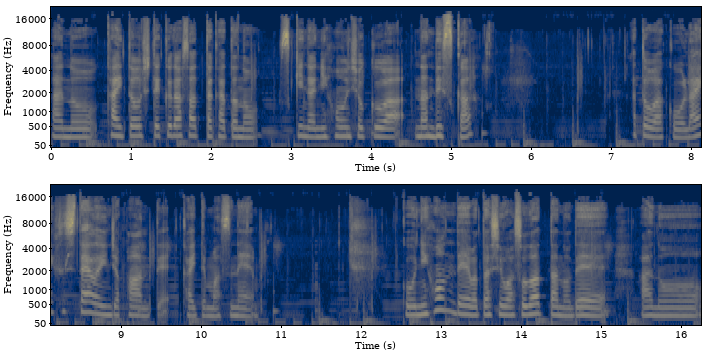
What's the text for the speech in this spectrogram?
あの回答してくださった方の好きな日本食は何ですか？あとはこうライフスタイル in Japan って書いてますね。こう日本で私は育ったのであの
